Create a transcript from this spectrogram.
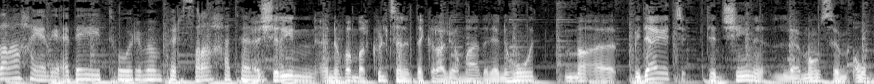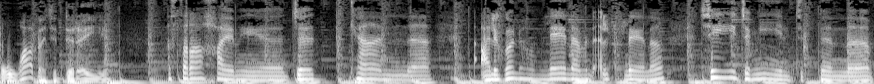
صراحة يعني أديت وريمبر صراحة. 20 نوفمبر كل سنة أتذكر اليوم هذا لأنه هو بداية تدشين الموسم أو بوابة الدرعية. الصراحة يعني جد كان على قولهم ليلة من ألف ليلة. شيء جميل جدا.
